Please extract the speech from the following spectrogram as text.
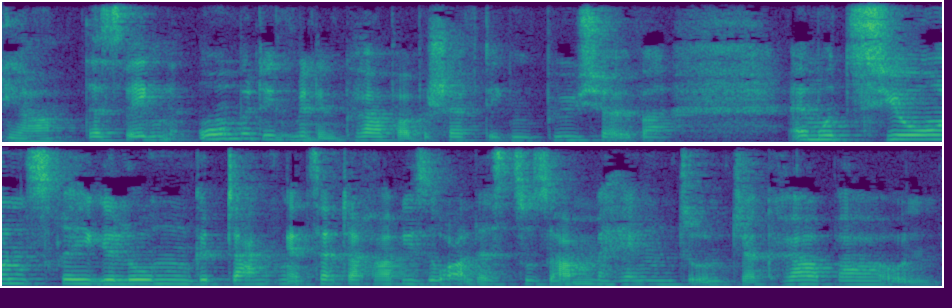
Ja, deswegen unbedingt mit dem Körper beschäftigen, Bücher über Emotionsregelungen, Gedanken etc., wie so alles zusammenhängt und der Körper und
